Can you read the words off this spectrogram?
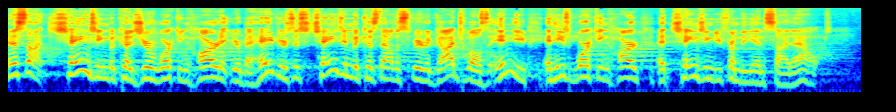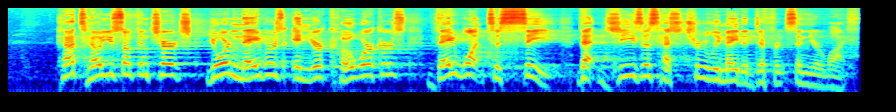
And it's not changing because you're working hard at your behaviors. It's changing because now the Spirit of God dwells in you and He's working hard at changing you from the inside out. Can I tell you something, church? Your neighbors and your coworkers, they want to see that Jesus has truly made a difference in your life.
